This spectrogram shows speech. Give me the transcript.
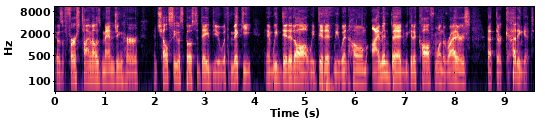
It was the first time I was managing her, and Chelsea was supposed to debut with Mickie, and we did it all. We did it. We went home. I'm in bed. We get a call from one of the writers that they're cutting it.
